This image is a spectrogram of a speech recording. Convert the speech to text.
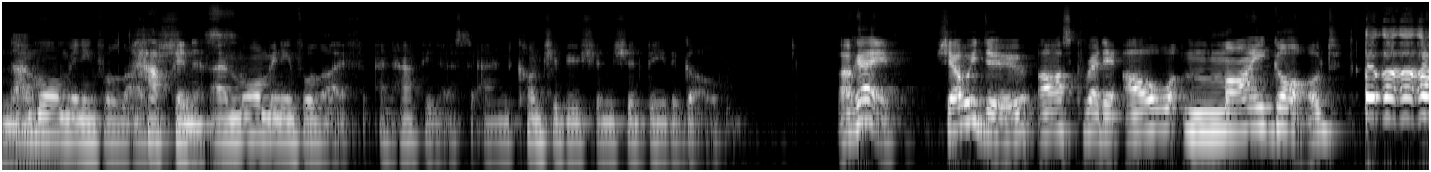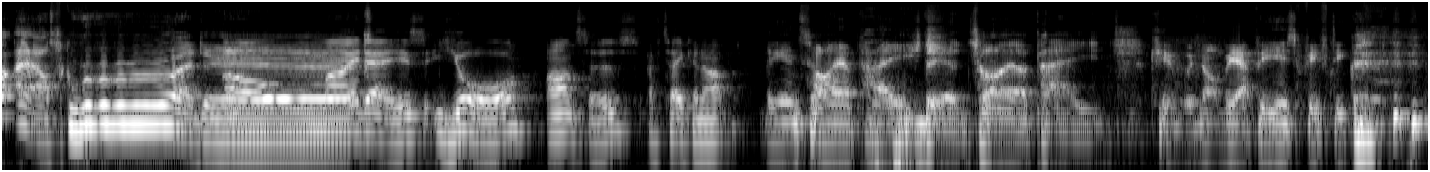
No. A more meaningful life. Happiness. A more meaningful life and happiness and contribution should be the goal. Okay, shall we do Ask Reddit? Oh my god. Uh, uh, uh, uh, ask Reddit. Oh my days. Your answers have taken up The entire page. The entire page. Kim would not be happy. He's fifty quid.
